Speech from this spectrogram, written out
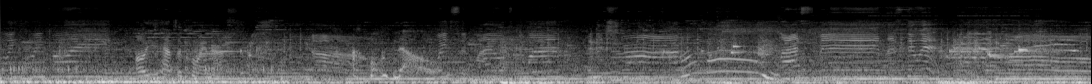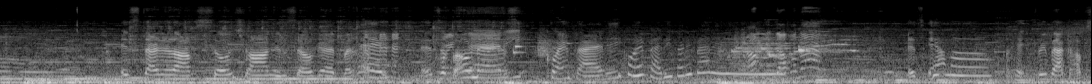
Coin, coin, coin. Oh, you have to coin us. Oh, no. Started off so strong and so good, but hey, it's a bonus. fatty. Coinfetti, coin fatty, fatty, Oh, fatty. you doubled up. It's ammo. Okay, three backups.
